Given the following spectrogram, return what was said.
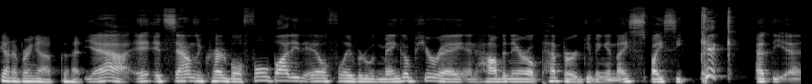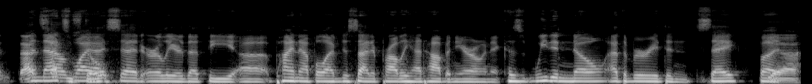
going to bring up. Go ahead. Yeah, it, it sounds incredible. Full-bodied ale flavored with mango puree and habanero pepper, giving a nice spicy kick at the end. That and that's why dope. I said earlier that the uh, pineapple I've decided probably had habanero in it because we didn't know at the brewery it didn't say. But yeah,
